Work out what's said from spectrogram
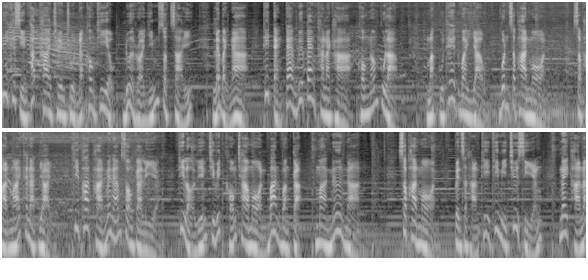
นี่คือเสียงทักทายเชิญชวนนักท่องเที่ยว ด้วยรอยยิ้มสดใส และใบหน้าที่แต่งแต้มด้วยแป้งธนาคาของน้องกุหลาบ มักกุเทศวัยเยาว์ บนสะพานมอญสะพานไม้ขนาดใหญ่ที่พาดผ่านแม่น้ำซองกาเลีย ที่หล่อเลี้ยงชีวิตของชาวมอญบ้านวังกะมาเนิ่นนาน สะพานมอญเป็นสถานที่ที่มีชื่อเสียง ในฐานะ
